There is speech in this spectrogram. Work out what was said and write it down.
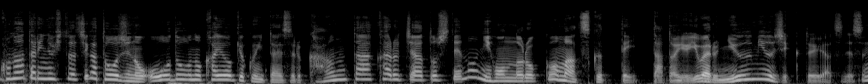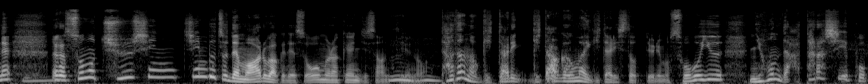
この辺りの人たちが当時の王道の歌謡曲に対するカウンターカルチャーとしての日本のロックをまあ作っていったという、いわゆるニューミュージックというやつですね。だからその中心人物でもあるわけです、大村健二さんっていうのは。ただのギタリ、ギターが上手いギタリストっていうよりも、そういう日本で新しいポッ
